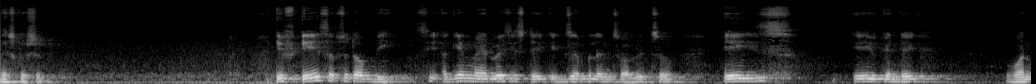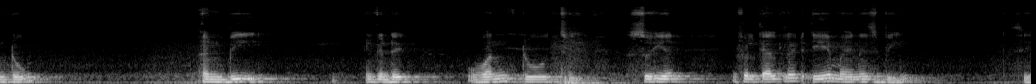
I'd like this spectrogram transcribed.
Next question. If A subset of B, see again my advice is take example and solve it. So A is A you can take 1 2 and B you can take 1 2 3. So here if I calculate A minus B, see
